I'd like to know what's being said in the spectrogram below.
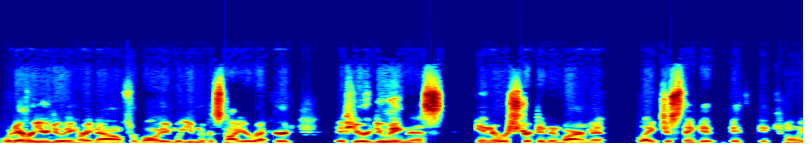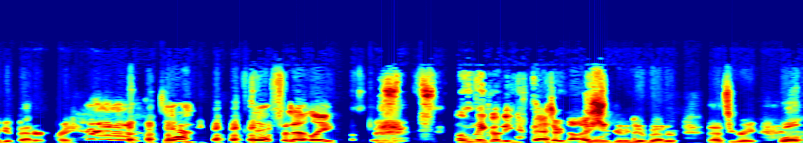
whatever you're doing right now for volume, even if it's not your record, if you're doing this in a restricted environment, like just think it it, it can only get better, right? yeah, definitely. only going to get better now. Only going to get better. That's great. Well,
